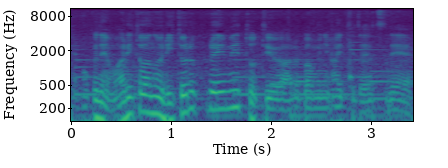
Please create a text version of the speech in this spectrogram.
えー僕ね割とあの「リトルプレイメイト」っていうアルバムに入ってたやつで、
